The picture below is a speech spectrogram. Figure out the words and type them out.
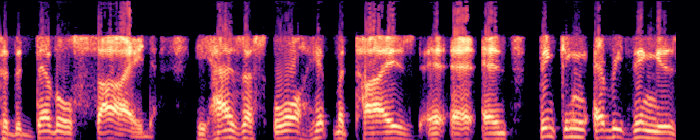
to the devil's side he has us all hypnotized and, and thinking everything is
